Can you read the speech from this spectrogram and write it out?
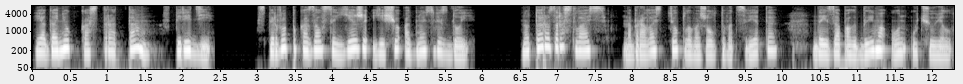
И огонек костра там, впереди, сперва показался еже еще одной звездой. Но та разрослась, набралась теплого желтого цвета, да и запах дыма он учуял.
